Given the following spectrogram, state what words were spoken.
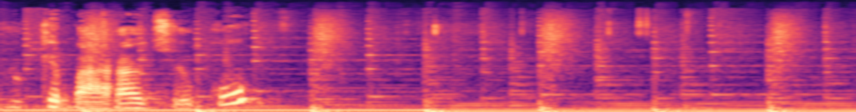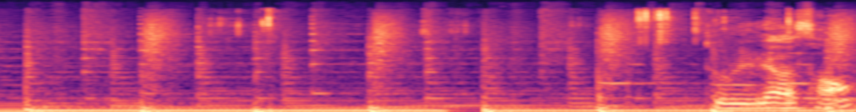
이렇게 말아주고 돌려서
